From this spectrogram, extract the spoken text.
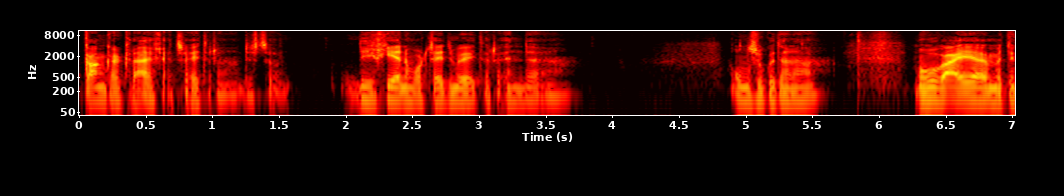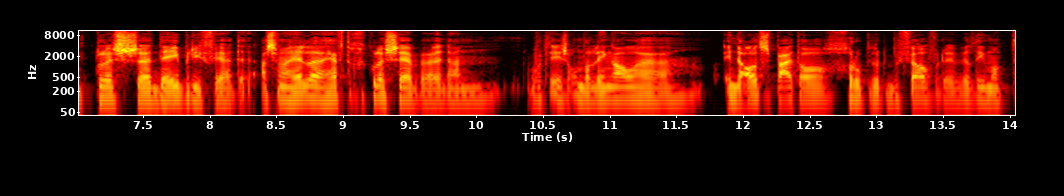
kanker krijgen, et cetera. Dus de, hygiëne wordt steeds beter en de onderzoeken daarna. Maar hoe wij eh, met een klus de- als we een hele heftige klus hebben, dan wordt eerst onderling al eh, in de autospuit al geroepen door de bevelvoerder. Wil iemand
